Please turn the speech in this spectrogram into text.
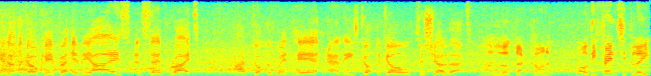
He looked the goalkeeper in the eyes and said, right, I've got the win here, and he's got the goal to show that. Oh, I love that kind of... Well, defensively,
